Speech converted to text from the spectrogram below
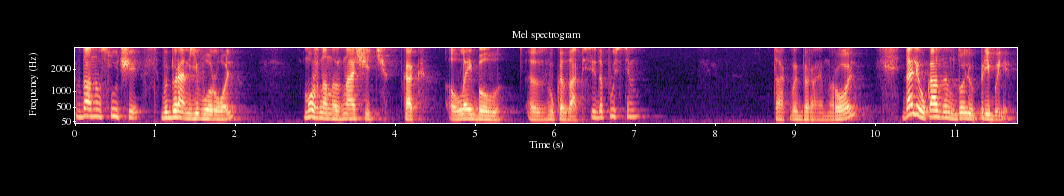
в данном случае, выбираем его роль. Можно назначить как лейбл э, звукозаписи, допустим. Так, выбираем роль. Далее указываем долю прибыли.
